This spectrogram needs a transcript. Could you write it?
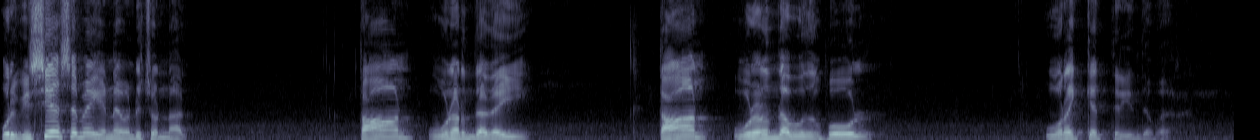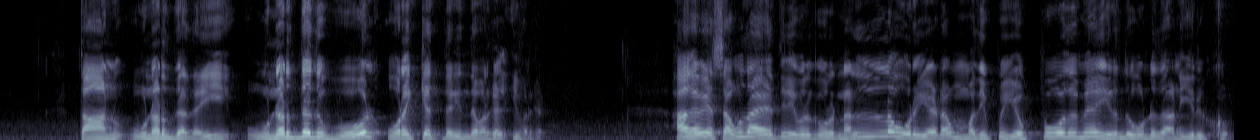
ஒரு விசேஷமே என்னவென்று சொன்னால் தான் உணர்ந்ததை தான் உணர்ந்தது போல் உரைக்கத் தெரிந்தவர். தான் உணர்ந்ததை உணர்ந்தது போல் உரைக்கத் தெரிந்தவர்கள் இவர்கள். ஆகவே சமுதாயத்தில் இவருக்கு ஒரு நல்ல ஒரு இடம் மதிப்பு எப்போதுமே இருந்து கொண்டு தான் இருக்கும்.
